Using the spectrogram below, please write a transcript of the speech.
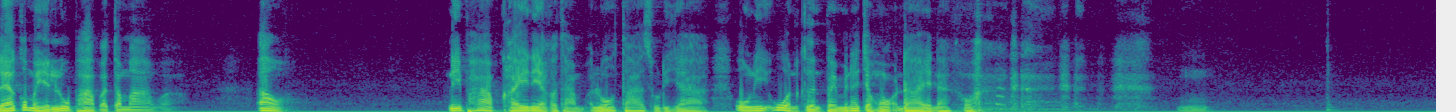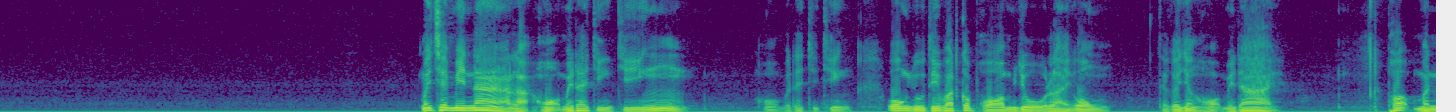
แล้วก็มาเห็นรูปภาพอาตมาว่า เอา้า นี่ภาพใครเนี่ยเขาถามหลวงตาสุริยา องค์นี้อ้วนเกินไปไม่น่าจะเหาะได้นะเขาว่าไม่ใช่ไม่น่าละเหาะไม่ได้จริง ๆ เหาะไม่ได้จริง ๆ องค์อยู่ที่วัดก็ผอมอยู่หลายองค์ แต่ก็ยังเหาะไม่ได้ เพราะมัน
